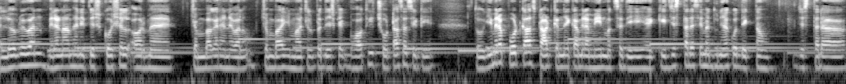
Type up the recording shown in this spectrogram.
हेलो एवरीवन मेरा नाम है नितिश कौशल और मैं चंबा का रहने वाला हूँ। चंबा हिमाचल प्रदेश का एक बहुत ही छोटा सा सिटी है। तो ये मेरा पॉडकास्ट स्टार्ट करने का मेरा मेन मकसद यही है कि जिस तरह से मैं दुनिया को देखता हूँ, जिस तरह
